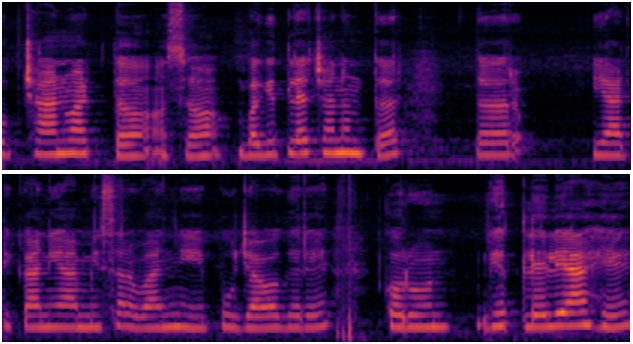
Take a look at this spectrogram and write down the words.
खूप छान वाटतं असं बघितल्याच्या नंतर. तर या ठिकाणी आम्ही सर्वांनी पूजा वगैरे करून घेतलेली आहे.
